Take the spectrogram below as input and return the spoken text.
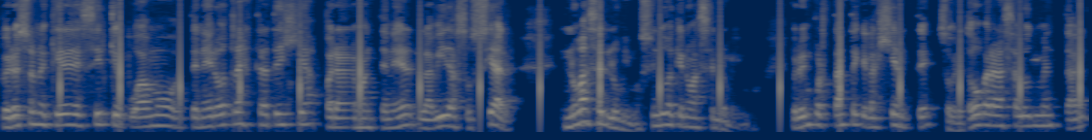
Pero eso no quiere decir que podamos tener otra estrategia para mantener la vida social. No va a ser lo mismo, sin duda que no va a ser lo mismo pero es importante que la gente, sobre todo para la salud mental,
